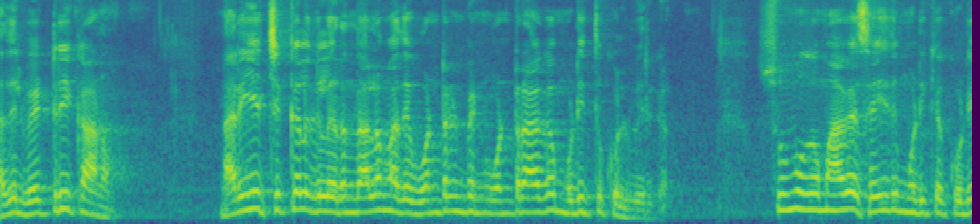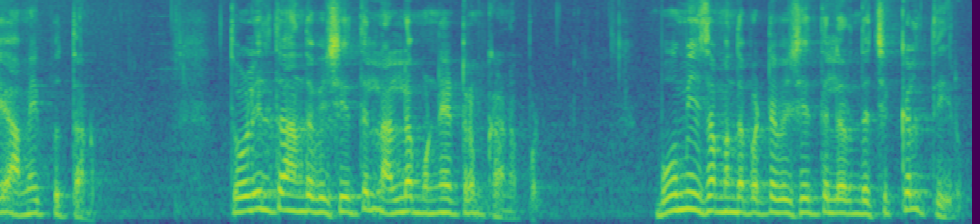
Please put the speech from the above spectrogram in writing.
அதில் வெற்றி காணும். நிறைய சிக்கல்கள் இருந்தாலும் அதை ஒன்றன் பின் ஒன்றாக முடித்து கொள்வீர்கள். சுமூகமாக செய்து முடிக்கக்கூடிய அமைப்பு தரும். தொழில் சார்ந்த விஷயத்தில் நல்ல முன்னேற்றம் காணப்படும். பூமி சம்பந்தப்பட்ட விஷயத்தில் இருந்த சிக்கல் தீரும்.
